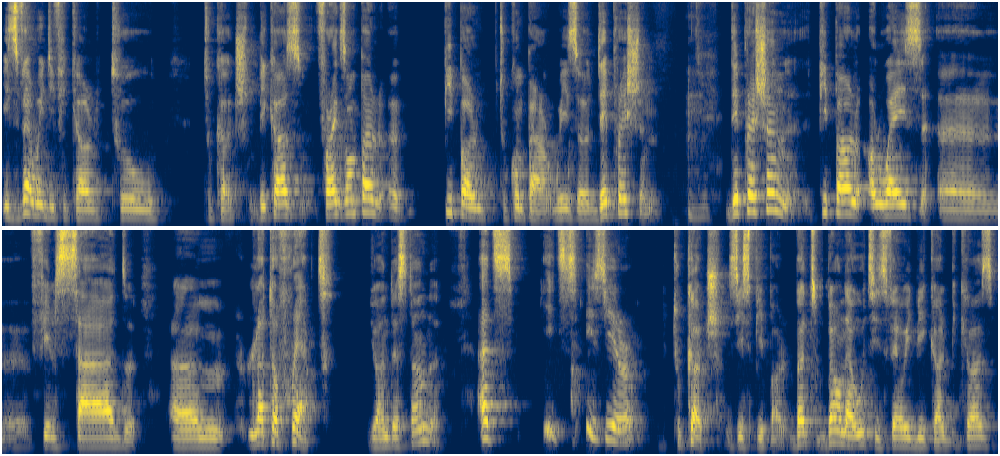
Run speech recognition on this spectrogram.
it's very difficult to to coach because for example uh, people to compare with uh, depression. Mm-hmm. Depression, people always uh, feel sad, um, lot of regret. You understand? It's it's easier to coach these people, but burnout is very difficult because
